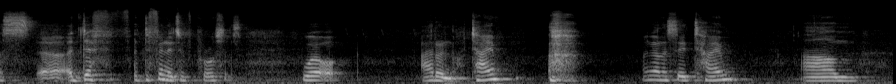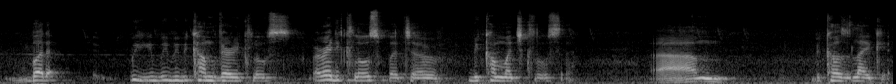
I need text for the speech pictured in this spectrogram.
a, uh, a, def, a definitive process. Well, I don't know, time? I'm going to say time. Um, but we, we become very close. Already close, but uh, become much closer. Um, because like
